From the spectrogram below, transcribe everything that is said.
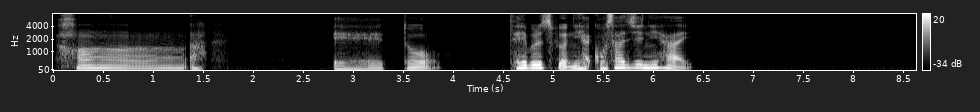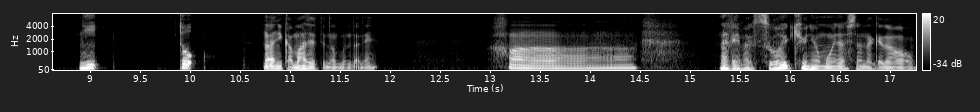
はあ、あ、えー、っと、テーブルスプーン2杯、小さじ2杯に、と、何か混ぜて飲むんだね。はあ。なんか今すごい急に思い出したんだけど、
